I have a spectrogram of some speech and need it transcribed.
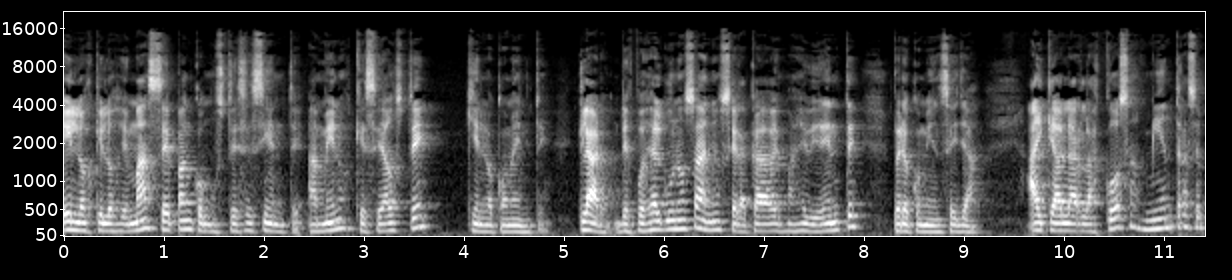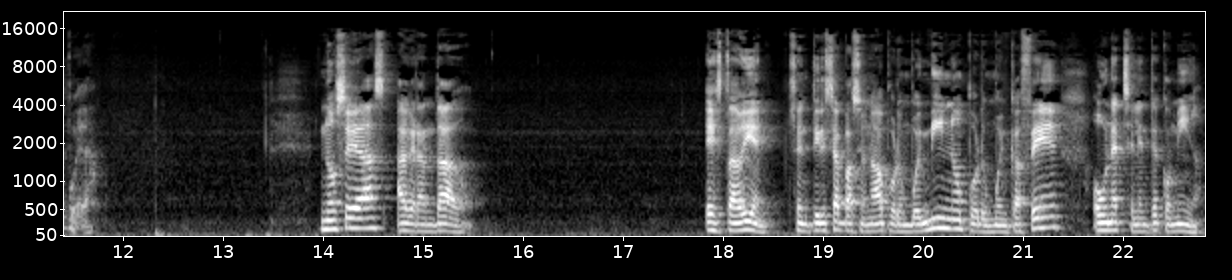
en los que los demás sepan cómo usted se siente, a menos que sea usted quien lo comente. Claro, después de algunos años será cada vez más evidente, pero comience ya. Hay que hablar las cosas mientras se pueda. No seas agrandado. Está bien sentirse apasionado por un buen vino, por un buen café o una excelente comida,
